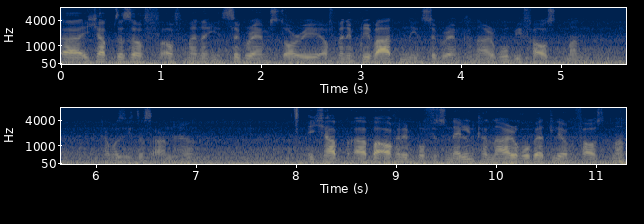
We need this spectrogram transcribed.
äh, ich habe das auf, auf meiner Instagram-Story, auf meinem privaten Instagram-Kanal Robi Faustmann kann man sich das anhören. Ich habe aber auch einen professionellen Kanal, Robert Leon Faustmann.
